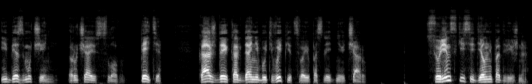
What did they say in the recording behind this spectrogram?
И без мучений. Ручаюсь словом. Пейте. Каждый когда-нибудь выпьет свою последнюю чару. Суринский сидел неподвижно.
